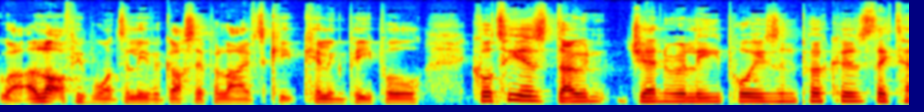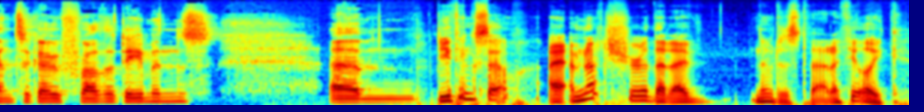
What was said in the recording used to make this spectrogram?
well a lot of people want to leave a gossip alive to keep killing people courtiers don't generally poison pukkas they tend to go for other demons um, Do you think so? I, I'm not sure that I've noticed that. I feel like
